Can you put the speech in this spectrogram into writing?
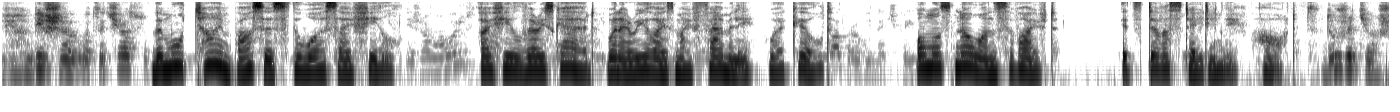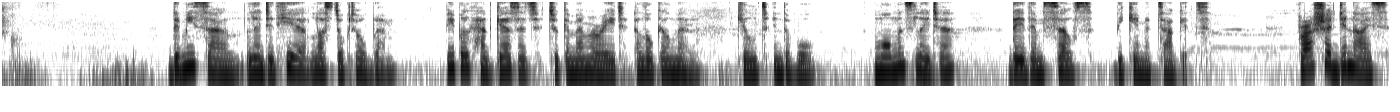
The more time passes, the worse I feel. I feel very scared when I realize my family were killed. Almost no one survived. It's devastatingly hard. The missile landed here last October. People had gathered to commemorate a local man killed in the war. Moments later, they themselves became a target. Russia denies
